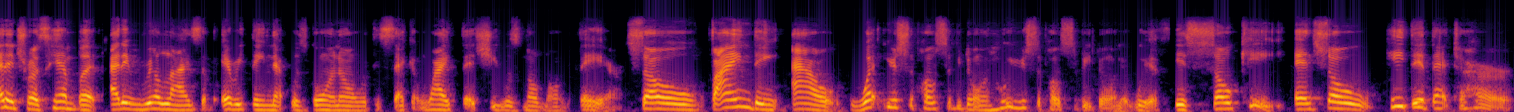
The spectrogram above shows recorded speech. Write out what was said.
I didn't trust him, but I didn't realize of everything that was going on with the second wife that she was no longer there. So finding out what you're supposed to be doing, who you're supposed to be doing it with is so key. And so he did that to her.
